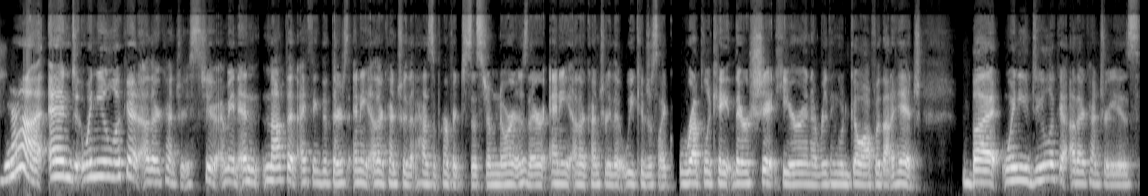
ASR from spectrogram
Yeah, and when you look at other countries too, I mean, and not that I think that there's any other country that has a perfect system, nor is there any other country that we could just like replicate their shit here and everything would go off without a hitch. But when you do look at other countries,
